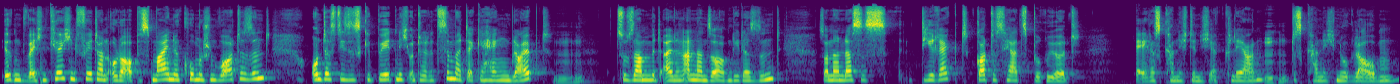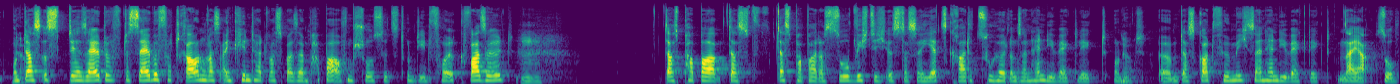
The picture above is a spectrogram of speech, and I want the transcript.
irgendwelchen Kirchenvätern oder ob es meine komischen Worte sind und dass dieses Gebet nicht unter der Zimmerdecke hängen bleibt, mhm. zusammen mit all den anderen Sorgen, die da sind, sondern dass es direkt Gottes Herz berührt ey, das kann ich dir nicht erklären, mhm. das kann ich nur glauben. Und ja. das ist derselbe, dasselbe Vertrauen, was ein Kind hat, was bei seinem Papa auf dem Schoß sitzt und ihn voll quasselt. Mhm. Dass Papa, dass, dass Papa das so wichtig ist, dass er jetzt gerade zuhört und sein Handy weglegt. Und ja. ähm, dass Gott für mich sein Handy weglegt. Naja, so.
